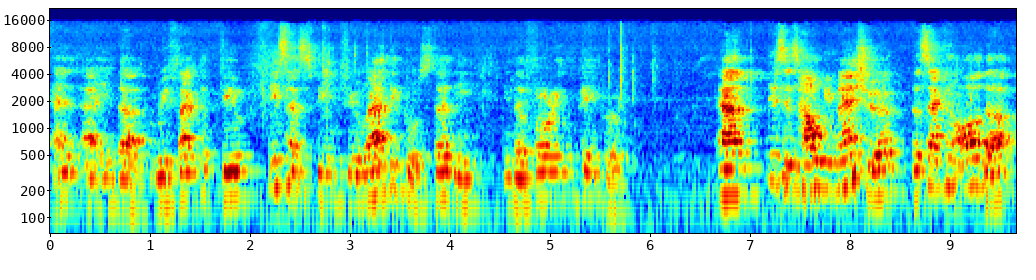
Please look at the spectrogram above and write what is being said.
uh, in the reflected field. This has been theoretical study in the following paper. And this is how we measure the second order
